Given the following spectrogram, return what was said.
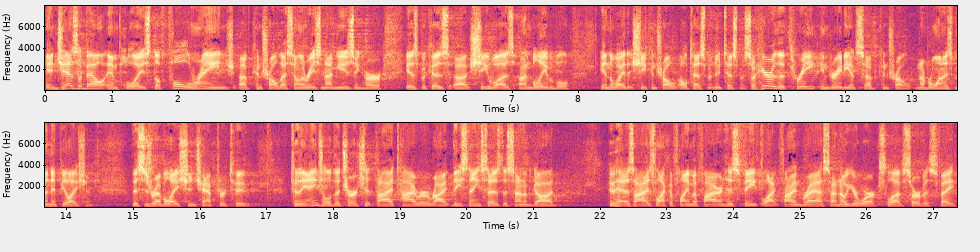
And Jezebel employs the full range of control. That's the only reason I'm using her, is because uh, she was unbelievable in the way that she controlled Old Testament, New Testament. So here are the three ingredients of control. Number one is manipulation. This is Revelation chapter 2. To the angel of the church at Thyatira, write, These things says the Son of God who has eyes like a flame of fire and his feet like fine brass. I know your works, love, service, faith,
